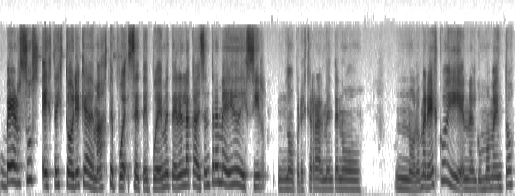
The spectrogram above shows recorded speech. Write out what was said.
versus esta historia que además te se te puede meter en la cabeza entre medio y decir, no, pero es que realmente no, no lo merezco y en algún momento...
